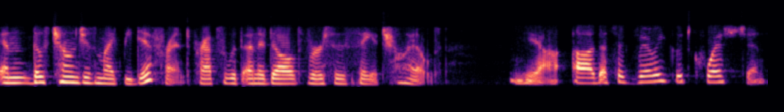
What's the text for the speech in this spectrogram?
and those challenges might be different, perhaps with an adult versus, say, a child. Yeah, uh, that's a very good question.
